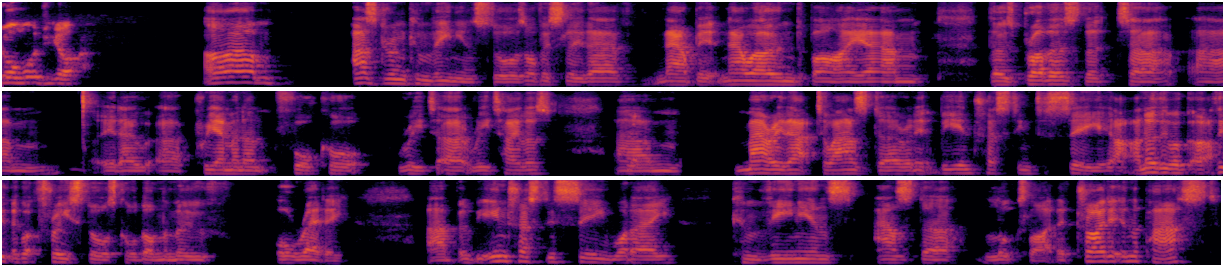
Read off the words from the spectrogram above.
Go on, what have you got? Um, Asda and convenience stores. Obviously, they're now be, now owned by um, those brothers that uh, um, you know uh, preeminent forecourt ret- uh, retailers. Um, Marry that to Asda, and it'll be interesting to see. I, know they were. I think they've got three stores called On the Move already, um, but it'll be interesting to see what a convenience Asda looks like. They've tried it in the past.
